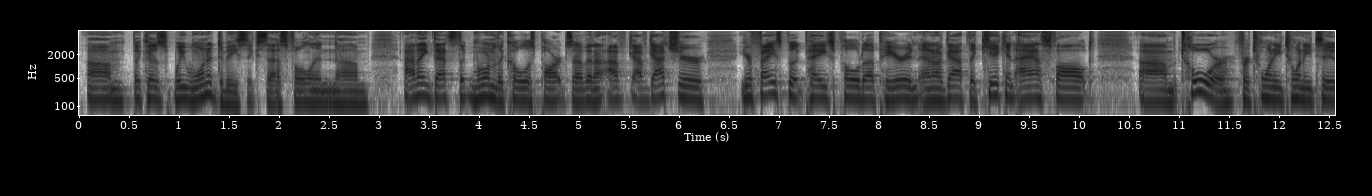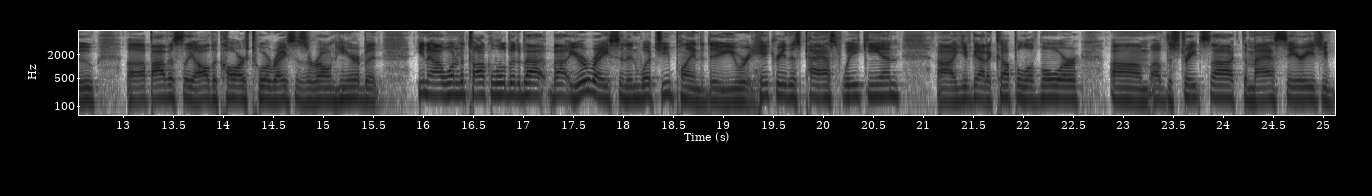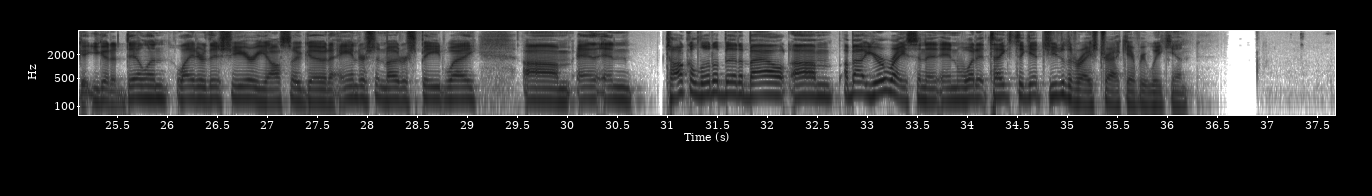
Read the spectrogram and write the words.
um, because we want it to be successful, and um, I think that's the, one of the coolest parts of it. I've I've got your your Facebook page pulled up here, and, and I've got the Kick'N Asphalt um, tour for 2022 up. Obviously, all the cars tour races are on here, but you know, I wanted to talk a little bit about about your racing and what you plan to do. You were at Hickory this past weekend. Uh, you've got a couple of more um, of the Street Stock, the Mass Series. You've got you go to Dillon later this year. You also go to Anderson Motor Speedway, um, and and talk a little bit about um, about your racing and, and what it takes to get you to the racetrack every weekend.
